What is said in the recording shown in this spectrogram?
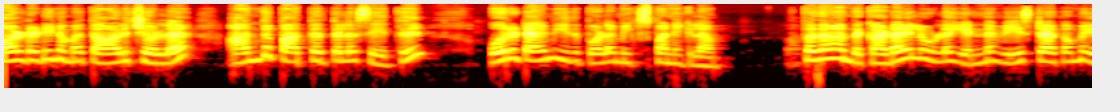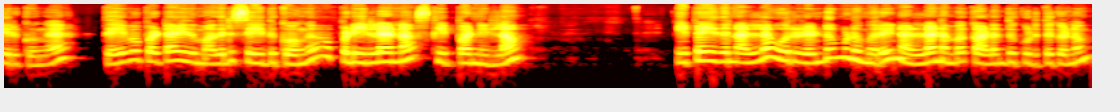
ஆல்ரெடி நம்ம தாளிச்சோல்ல அந்த பாத்திரத்தில் சேர்த்து ஒரு டைம் இது போல் மிக்ஸ் பண்ணிக்கலாம். அப்போ தான் அந்த கடாயில் உள்ள எண்ணெய் வேஸ்ட் ஆகாமல் இருக்குங்க. தேவைப்பட்டால் இது மாதிரி செய்துக்கோங்க. அப்படி இல்லைன்னா ஸ்கிப் பண்ணிடலாம். இப்போ இது நல்லா ஒரு ரெண்டு மூணு முறை நல்லா நம்ம கலந்து கொடுத்துக்கணும்.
